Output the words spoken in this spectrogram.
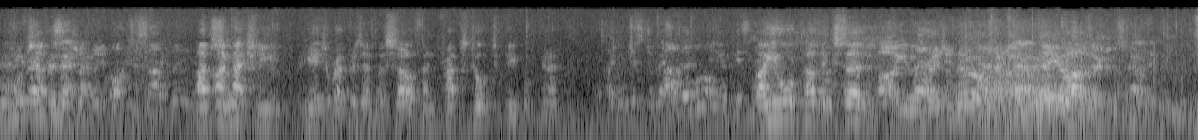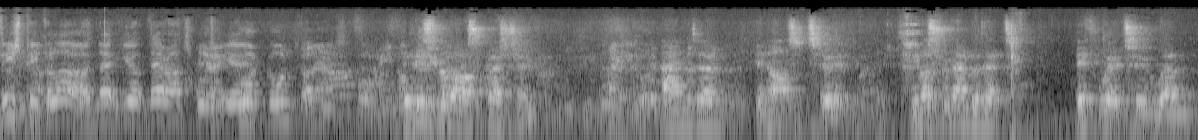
What's that- what's that? I'm, I'm actually here to represent myself and perhaps talk to people, you know. Are you all public servants? Are you original? There you are. These people are. They're, they're answerable to you. Gordon, Gordon's got an answer for me. Not it is the last question, Thank you, Gordon. and um, in answer to it, you must remember that if we're to um,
